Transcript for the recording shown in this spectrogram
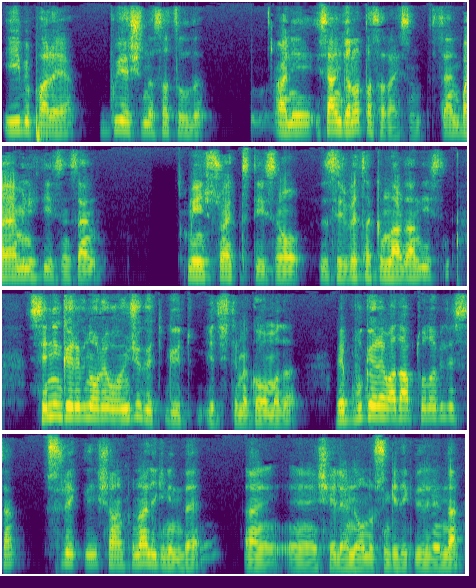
iyi bir paraya bu yaşında satıldı. Hani sen Galatasaray'sın. Sen Bayern Münih değilsin. Sen Manchester United değilsin. O zirve takımlardan değilsin. Senin görevin oraya oyuncu göt- göt- yetiştirmek olmalı. Ve bu göreve adapte olabilirsen sürekli Şampiyonlar Ligi'nin de yani e, şeylerine olursun gediklilerinden.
